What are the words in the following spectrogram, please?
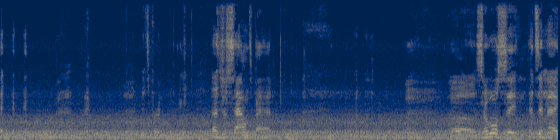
it's pretty, That just sounds bad. Uh, so we'll see. It's in May.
